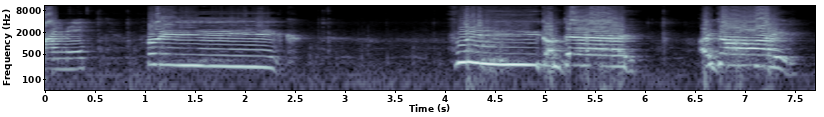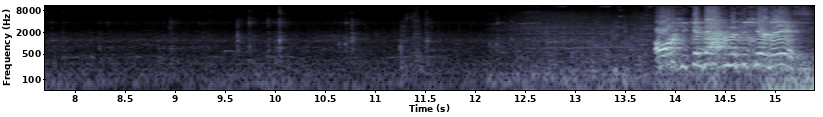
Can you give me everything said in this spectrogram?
Behind me. Freak! Freak! I'm dead! I died! Oh, he can definitely hear this!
